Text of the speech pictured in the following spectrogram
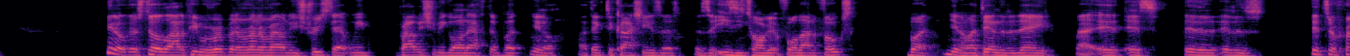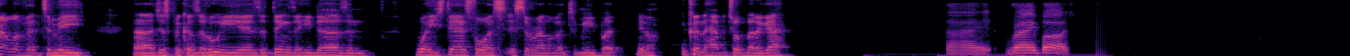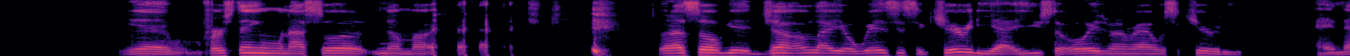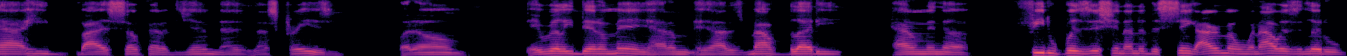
you know, there's still a lot of people ripping and running around these streets that we probably should be going after. But, you know, I think Tekashi is a is an easy target for a lot of folks. But, you know, at the end of the day, uh, it, it's it, it is it's irrelevant to me uh, just because of who he is, the things that he does, and what he stands for. It's, it's irrelevant to me. But, you know, it couldn't happen to a better guy. All right, Ryan Bars. Yeah, first thing when I saw, you know, my when I saw him get jumped, I'm like, yo, where's his security at? He used to always run around with security. And now he by himself at a gym. That, that's crazy. But um they really did him in. Had him had his mouth bloody, had him in a fetal position under the sink. I remember when I was a little,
